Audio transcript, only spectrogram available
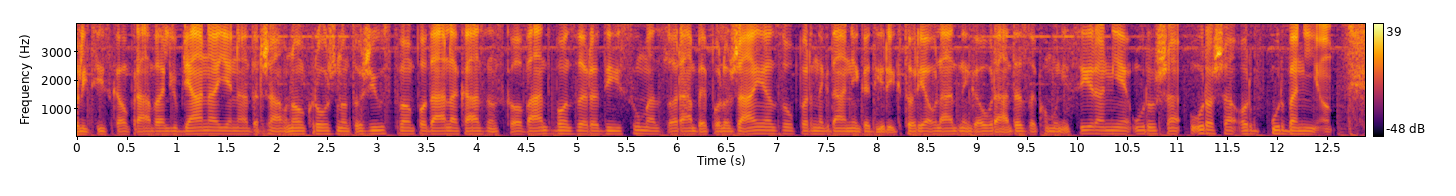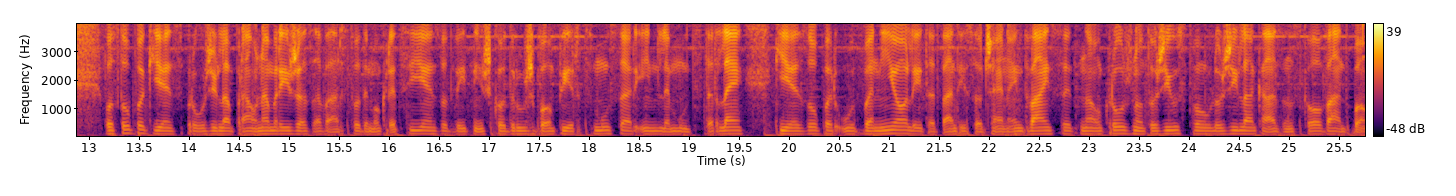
Policijska uprava Ljubljana je na državno okrožno toživstvo podala kazansko ovadbo zaradi suma zlorabe položaja zoper nekdanjega direktorja vladnega urada za komuniciranje Uroša, Uroša Urbanijo. Postopek je sprožila pravna mreža za varstvo demokracije z odvetniško družbo Pirc Musar in Lemut Strle, ki je zoper Urbanijo leta 2021 na okrožno toživstvo vložila kazansko ovadbo.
